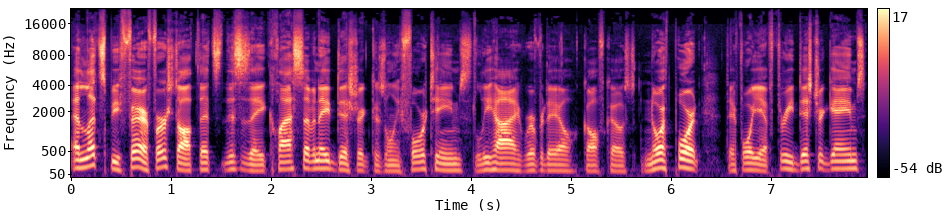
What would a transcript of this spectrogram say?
And let's be fair. First off, that's this is a Class 7A district. There's only four teams: Lehigh, Riverdale, Gulf Coast, Northport. Therefore, you have three district games.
